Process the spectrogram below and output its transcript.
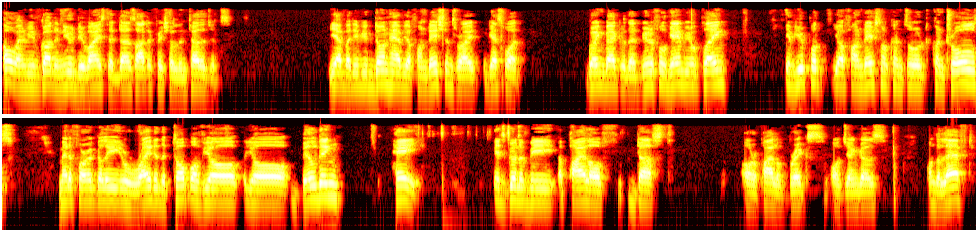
Oh, and we've got a new device that does artificial intelligence. Yeah, but if you don't have your foundations right, guess what? Going back to that beautiful game we were playing, if you put your foundational control, controls metaphorically right at the top of your your building, hey, it's going to be a pile of dust or a pile of bricks or Jengas. On the left,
